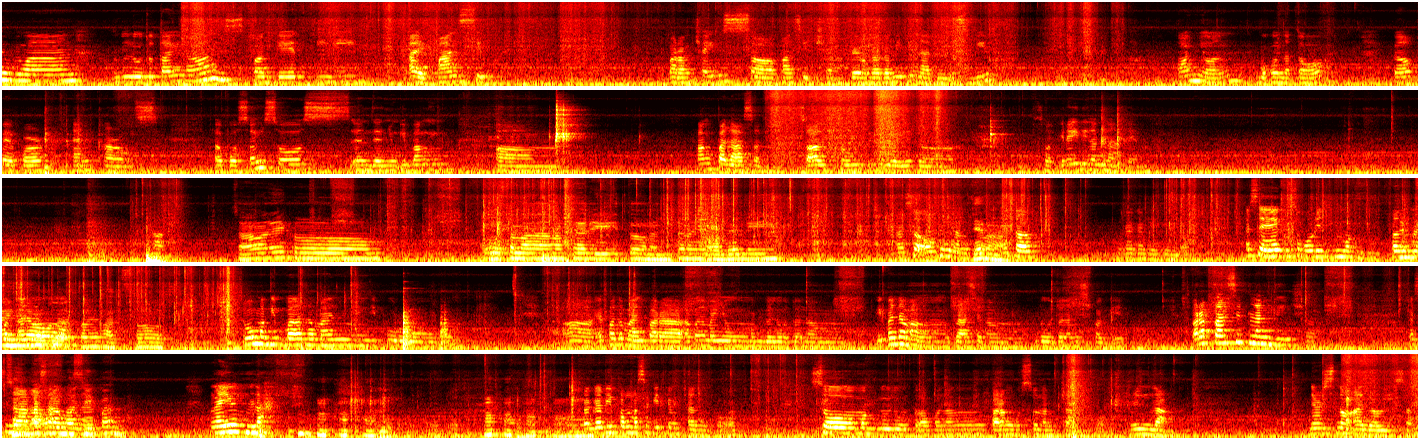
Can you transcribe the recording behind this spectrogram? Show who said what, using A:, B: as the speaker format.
A: everyone! Magluluto tayo ng spaghetti, ay, pancit. Parang Chinese uh, pancit siya. Pero gagamitin natin is beef, onion, buo na to, bell pepper, and carrots. Tapos soy sauce, and then yung ibang um, pangpalasa. So, I'll show you later. So, i-ready lang natin. Ah,
B: Assalamualaikum. Kumusta mga kamsari? Ito, nandito na yung order ni...
A: ah, so, okay lang.
B: Diba?
A: Ito, gagamitin ko. Kasi gusto ko rin mag... Pag
B: Siyempre,
A: mag
B: hindi
A: ano,
B: na wala pa yung hot sauce.
A: So, mag-iba naman, hindi puro... Ah, ako naman, para ako naman yung magluluto ng... Iba namang klase ng luto ng spaghetti. Parang pancit lang din siya. Kasi
B: Sana ako
A: nakakasama na.
B: masipag.
A: Ngayon lang. Kagabi pang masakit yung chan ko. So, magluluto ako ng parang gusto ng chan ko. Yun lang. There's no other reason.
